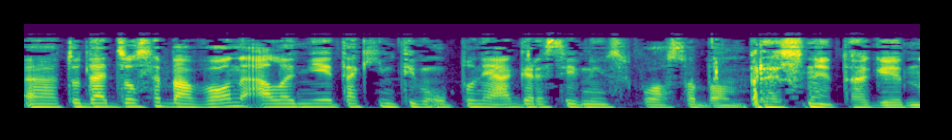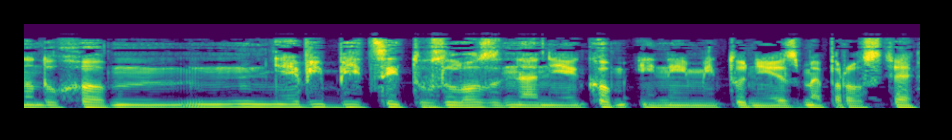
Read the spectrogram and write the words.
to dať zo seba von, ale nie takým tým úplne agresívnym spôsobom. Presne tak, jednoducho nevybiť si tú zlosť na niekom iným. My tu nie sme proste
